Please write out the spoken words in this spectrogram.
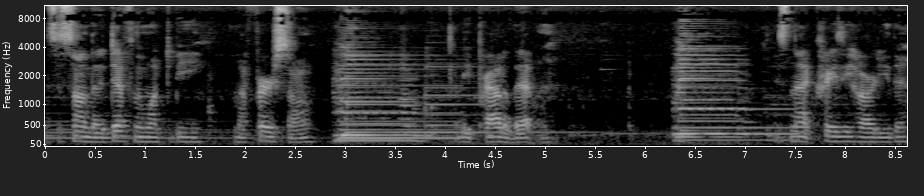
It's a song that I definitely want to be my first song. I'll be proud of that one. It's not crazy hard either.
